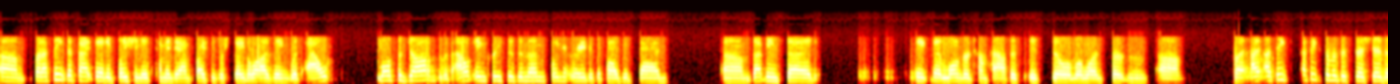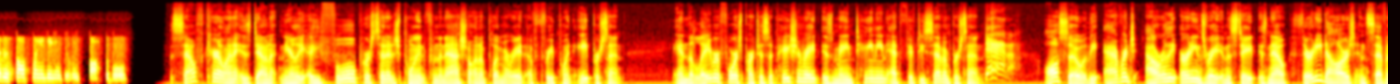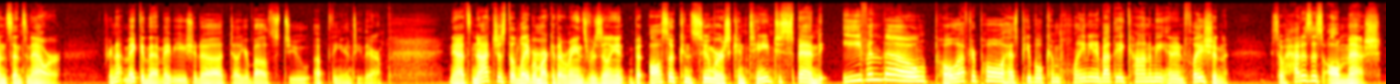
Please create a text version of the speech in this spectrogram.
Um, but I think the fact that inflation is coming down, prices are stabilizing without loss of jobs, without increases in the unemployment rate is a positive sign. Um, that being said, I think the longer term path is, is still a little uncertain. Um, but I, I, think I think some of this does show that a soft landing is at least possible. South Carolina is down at nearly a full percentage point from the national unemployment rate of 3.8 percent and the labor force participation rate is maintaining at 57%. Data. Also, the average hourly earnings rate in the state is now $30.07 an hour. If you're not making that, maybe you should uh, tell your boss to up the ante there. Now, it's not just the labor market that remains resilient, but also consumers continue to spend, even though poll after poll has people complaining about the economy and inflation. So, how does this all mesh?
